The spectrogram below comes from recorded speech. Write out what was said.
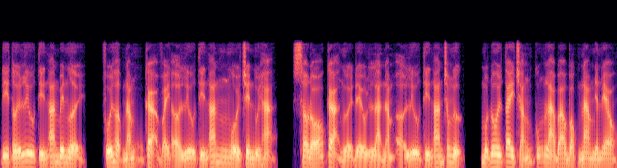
đi tới lưu tín an bên người, phối hợp nắm cả váy ở lưu tín an ngồi trên đùi hạ, sau đó cả người đều là nằm ở lưu tín an trong ngực, một đôi tay trắng cũng là bao bọc nam nhân eo.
